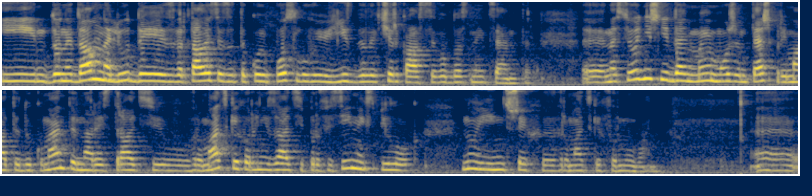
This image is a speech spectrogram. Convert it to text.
І донедавна люди зверталися за такою послугою, їздили в Черкаси в обласний центр. Е, На сьогоднішній день ми можемо теж приймати документи на реєстрацію громадських організацій, професійних спілок, ну і інших е, громадських формувань. Е,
